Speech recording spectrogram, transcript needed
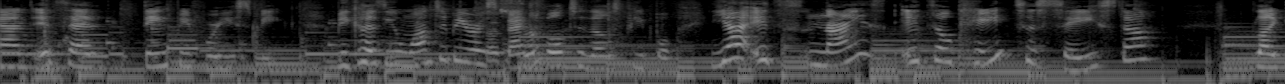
And it said, "Think before you speak." Because you want to be respectful to those people. Yeah, it's nice. It's okay to say stuff, like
